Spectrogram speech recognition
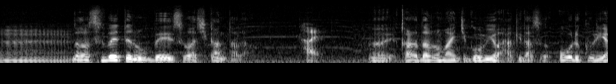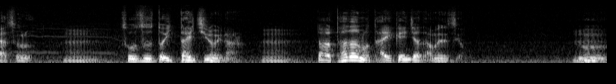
うん。だから全てのベースは士官ただはい。うん。体の毎日ゴミを吐き出すオールクリアする。うん。そうすると一対一のになる。うん。だからただの体験じゃダメですよ、うん。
